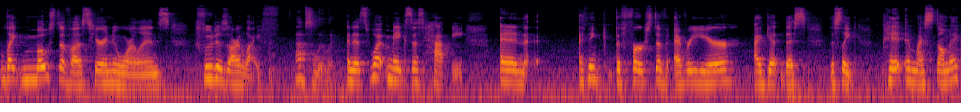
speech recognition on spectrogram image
like most of us here in New Orleans, food is our life Absolutely. and it's what makes us happy. And I think the first of every year, I get this this like pit in my stomach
